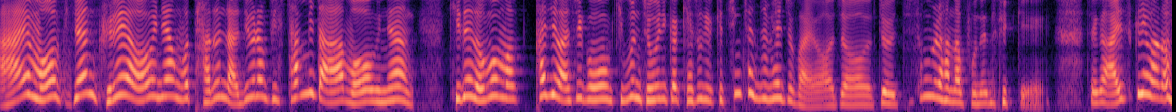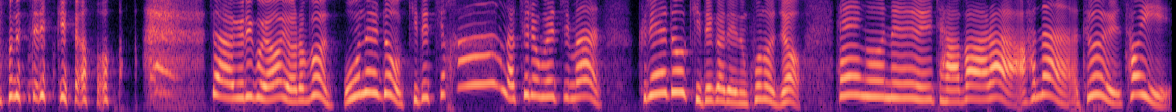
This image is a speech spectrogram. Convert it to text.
아이, 뭐, 그냥 그래요. 그냥 뭐 다른 라디오랑 비슷합니다. 뭐, 그냥 기대 너무 막 하지 마시고 기분 좋으니까 계속 이렇게 칭찬 좀 해줘봐요. 저, 저 선물 하나 보내드릴게. 제가 아이스크림 하나 보내드릴게요. 자, 그리고요, 여러분. 오늘도 기대치 확 낮추려고 했지만, 그래도 기대가 되는 코너죠. 행운을 잡아라. 하나, 둘, 서희.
